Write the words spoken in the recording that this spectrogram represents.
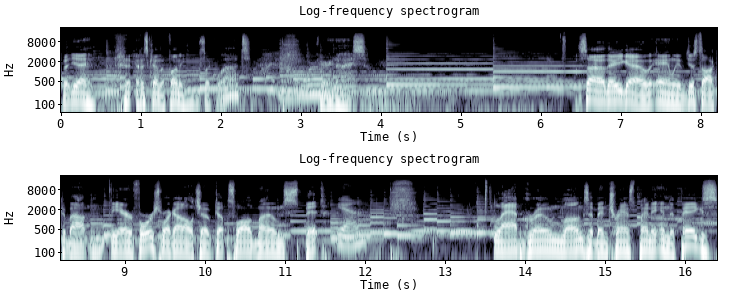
but yeah, it was kind of funny. It's like what? Very nice. So there you go, and we've just talked about the Air Force, where I got all choked up, swallowed my own spit. yeah. Lab-grown lungs have been transplanted into pigs.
